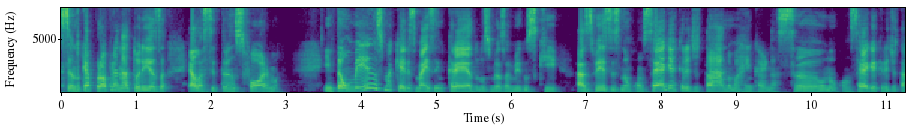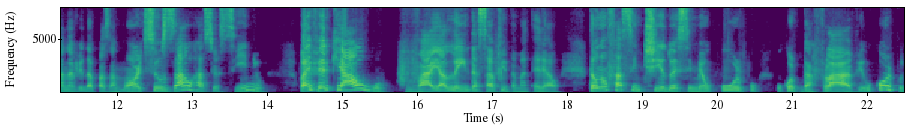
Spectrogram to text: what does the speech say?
sendo que a própria natureza ela se transforma. Então, mesmo aqueles mais incrédulos, meus amigos, que às vezes não conseguem acreditar numa reencarnação, não conseguem acreditar na vida após a morte, se usar o raciocínio, vai ver que algo vai além dessa vida material. Então, não faz sentido esse meu corpo, o corpo da Flávia, o corpo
